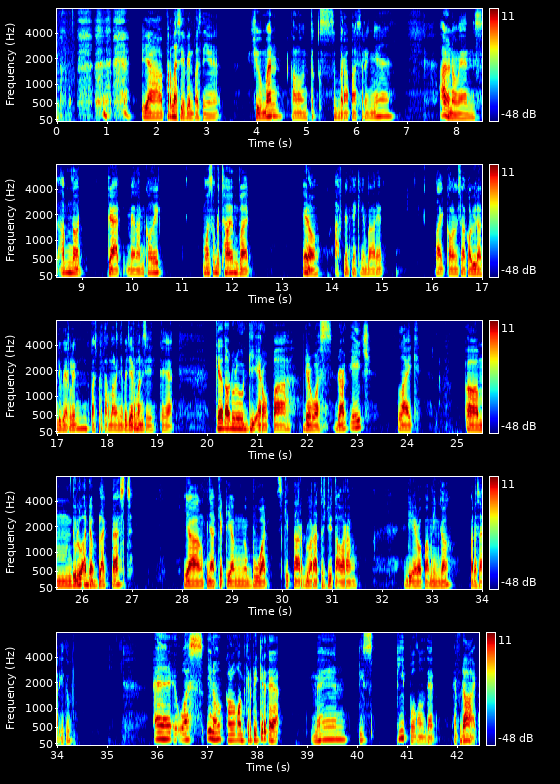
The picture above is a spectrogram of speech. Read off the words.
Ya pernah sih Vin pastinya. Cuman kalau untuk seberapa seringnya, I don't know man. I'm not that melancholic most of the time, but you know, I've been thinking about it. Like kalau misalnya kau bilang di Berlin pas pertama kali nyampe Jerman sih, kayak kita tahu dulu di Eropa there was dark age, like um, dulu ada Black Pest yang penyakit yang ngebuat sekitar 200 juta orang di Eropa meninggal pada saat itu. And it was, you know, kalau kau pikir-pikir kayak, man, these people that have died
